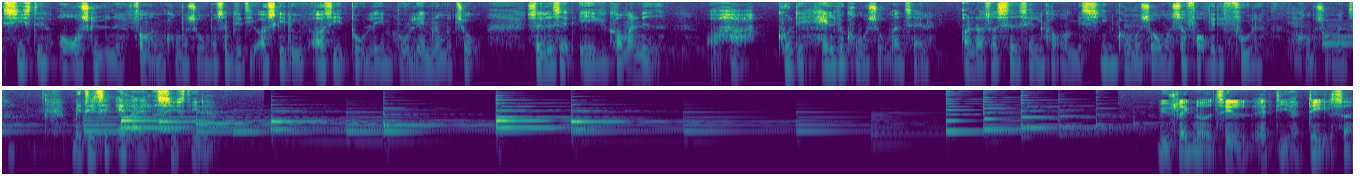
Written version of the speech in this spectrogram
sidste overskydende for mange kromosomer, så bliver de også skilt ud, også i et polem, polem nummer to, således at ægget kommer ned og har kun det halve kromosomantal. Og når så sædcellen kommer med sine kromosomer, så får vi det fulde kromosomantal. Men det er til aller, aller sidst i det. Vi er jo slet ikke nået til, at de har delt sig,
